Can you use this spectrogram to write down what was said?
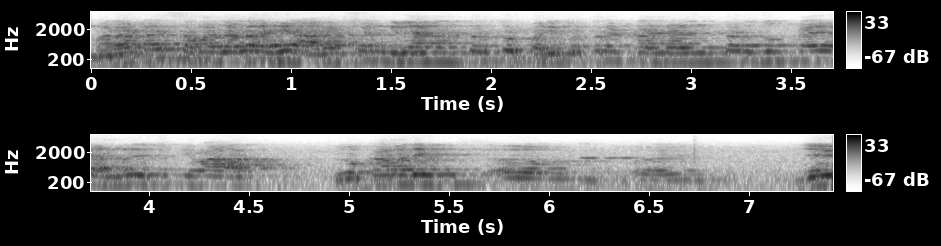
मराठा समाजाला हे आरक्षण दिल्यानंतर तो परिपत्रक काढल्यानंतर जो काही अनरेस्ट किंवा लोकांमध्ये जे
